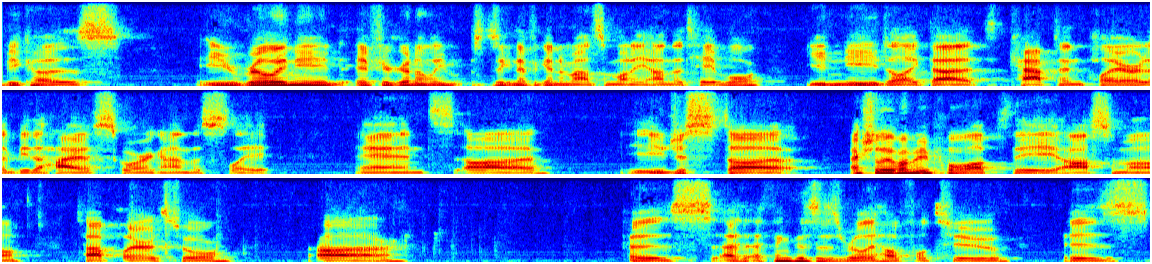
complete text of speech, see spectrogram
because you really need, if you're going to leave significant amounts of money on the table, you need like that captain player to be the highest scoring on the slate and uh, you just uh, actually let me pull up the Awesemo top players tool because uh, I, I, think this is really helpful too. Is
